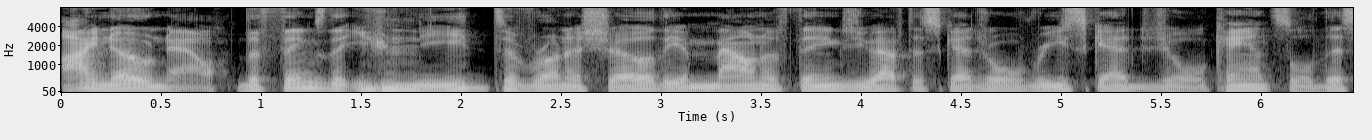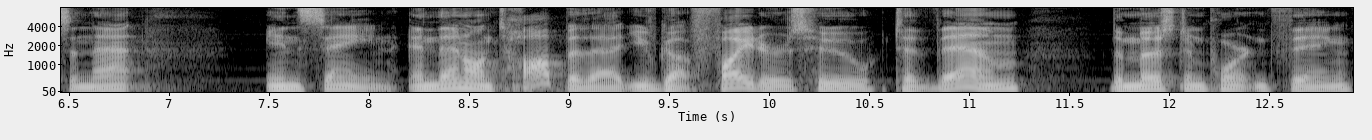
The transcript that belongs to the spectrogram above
I know now the things that you need to run a show, the amount of things you have to schedule, reschedule, cancel, this and that, insane. And then on top of that, you've got fighters who to them the most important thing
